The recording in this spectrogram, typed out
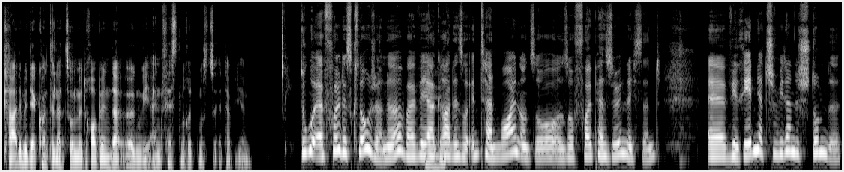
gerade mit der Konstellation mit Robin da irgendwie einen festen Rhythmus zu etablieren. Du, äh, Full Disclosure, ne? Weil wir mhm. ja gerade so intern moin und so, so voll persönlich sind. Äh, wir reden jetzt schon wieder eine Stunde.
